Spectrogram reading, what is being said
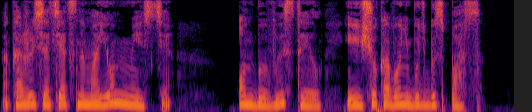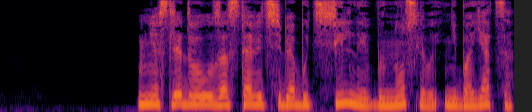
Окажись отец на моем месте, он бы выстоял и еще кого-нибудь бы спас. Мне следовало заставить себя быть сильной, выносливой, не бояться,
